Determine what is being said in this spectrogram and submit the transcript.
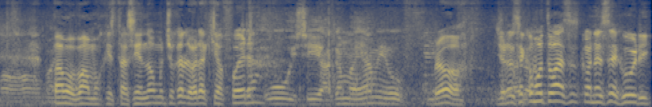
vamos, vamos. Vamos, vamos, que está haciendo mucho calor aquí afuera. Uy, sí, acá en Miami, uff. Bro, yo no sé cómo tú haces con ese hoodie.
